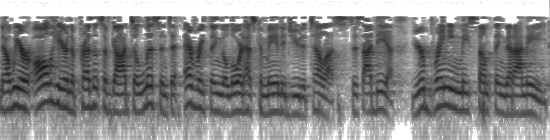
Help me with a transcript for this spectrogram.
Now we are all here in the presence of God to listen to everything the Lord has commanded you to tell us. This idea, you're bringing me something that I need.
